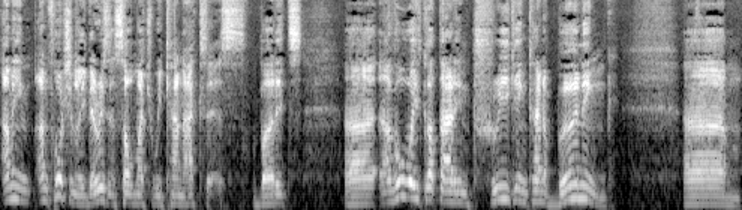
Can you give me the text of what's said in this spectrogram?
I mean, unfortunately, there isn't so much we can access, but it's, uh, I've always got that intriguing kind of burning um,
